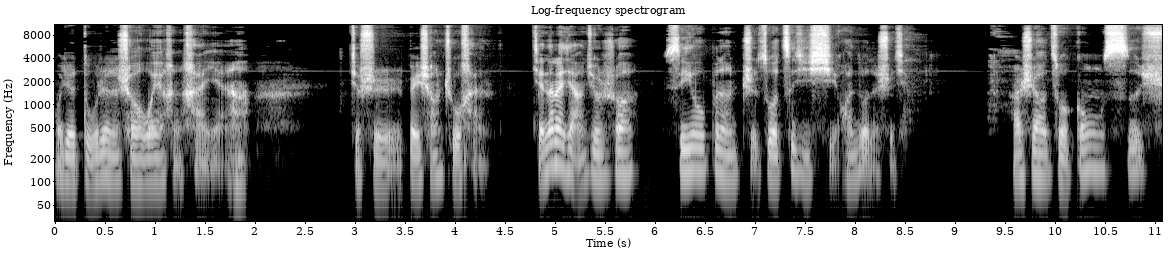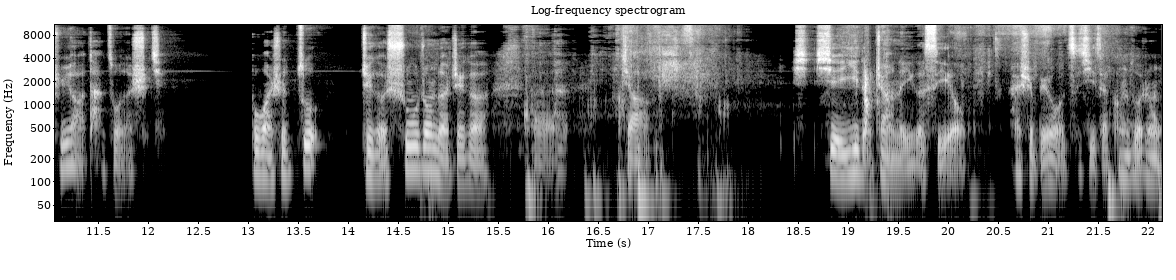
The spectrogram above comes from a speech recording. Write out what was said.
我觉得读着的时候我也很汗颜啊，就是悲伤出汗。简单来讲，就是说 CEO 不能只做自己喜欢做的事情，而是要做公司需要他做的事情。不管是做这个书中的这个呃叫谢一的这样的一个 CEO，还是比如我自己在工作中，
